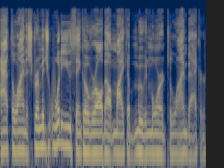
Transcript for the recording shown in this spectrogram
at the line of scrimmage. What do you think overall about Micah moving more to linebacker?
